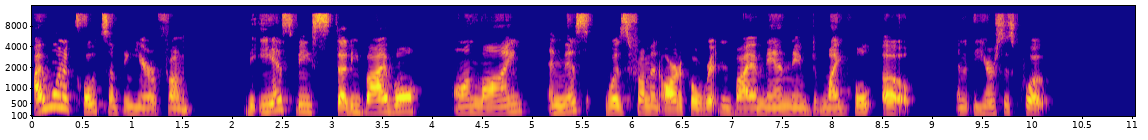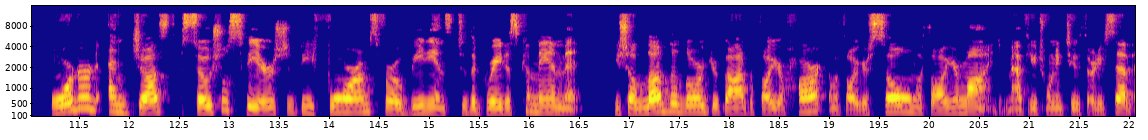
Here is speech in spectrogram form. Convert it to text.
I want to quote something here from the ESV Study Bible online. And this was from an article written by a man named Michael O. And here's his quote Ordered and just social spheres should be forums for obedience to the greatest commandment. You shall love the Lord your God with all your heart and with all your soul and with all your mind. Matthew 22, 37.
